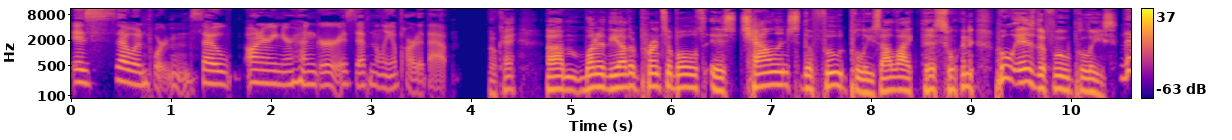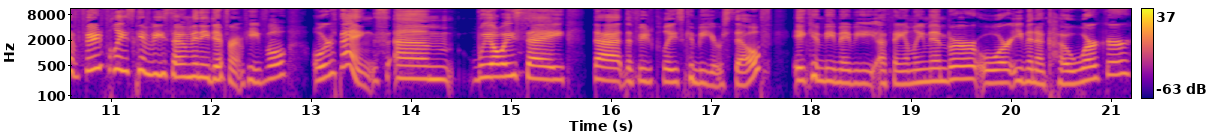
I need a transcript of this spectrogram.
is so important. So honoring your hunger is definitely a part of that. Okay. Um, one of the other principles is challenge the food police. I like this one. Who is the food police? The food police can be so many different people or things. Um, we always say that the food police can be yourself. It can be maybe a family member or even a coworker.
